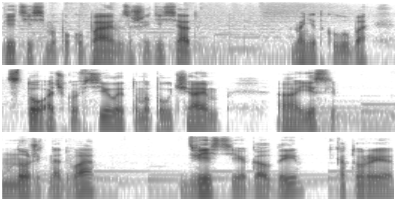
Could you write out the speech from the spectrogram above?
Ведь если мы покупаем за 60 монет клуба 100 очков силы, то мы получаем, а, если умножить на 2, 200 голды, которые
